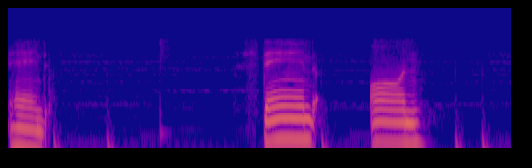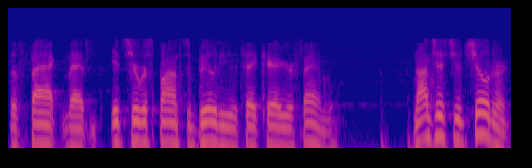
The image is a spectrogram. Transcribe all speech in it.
and stand on the fact that it's your responsibility to take care of your family. Not just your children.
